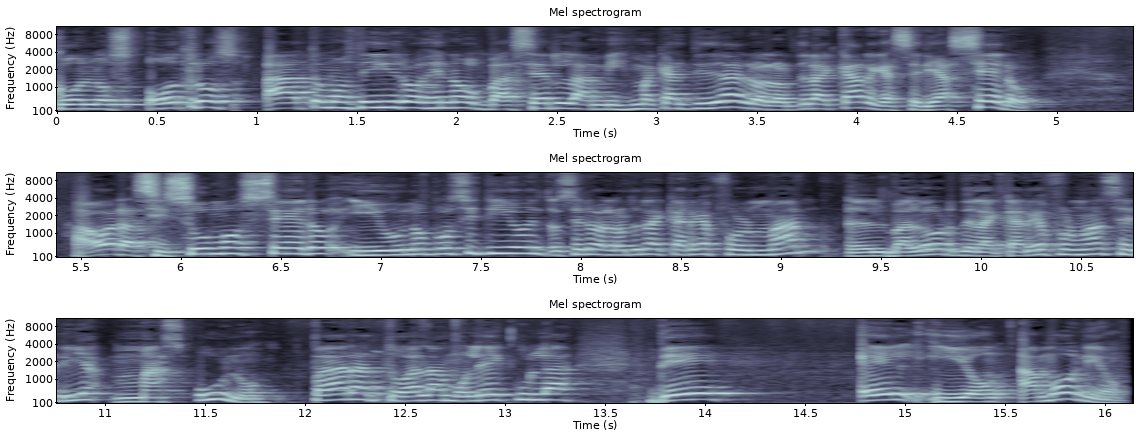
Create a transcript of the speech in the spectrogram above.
con los otros átomos de hidrógeno va a ser la misma cantidad, el valor de la carga sería 0. Ahora, si sumo 0 y 1 positivo, entonces el valor de la carga formal, el valor de la carga formal sería más 1 para toda la molécula de el ion amonio.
